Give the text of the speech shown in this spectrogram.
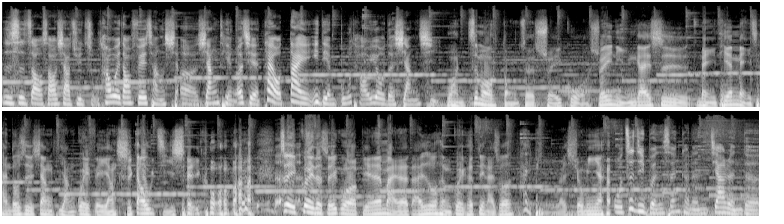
日式照烧下去煮，它味道非常香呃香甜，而且它有带一点葡萄柚的香气。哇，你这么懂得水果，所以你应该是每天每餐都是像杨贵妃一样吃高级水果吧？最贵的水果，别人买了来说很贵，可是对你来说太便宜了，修咪呀。我自己本身可能家人的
